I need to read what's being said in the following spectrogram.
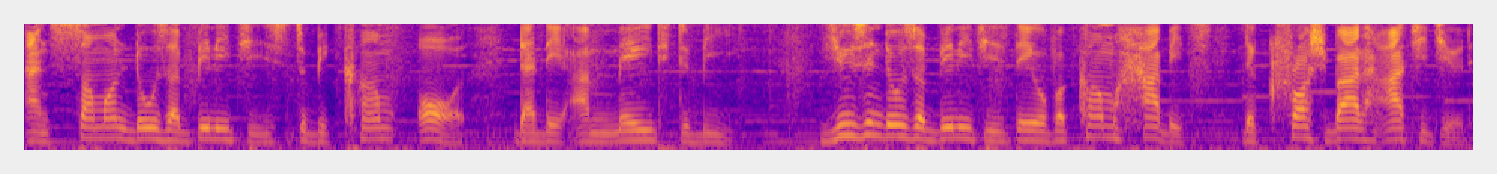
and summon those abilities to become all that they are made to be. Using those abilities, they overcome habits, they crush bad attitude,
